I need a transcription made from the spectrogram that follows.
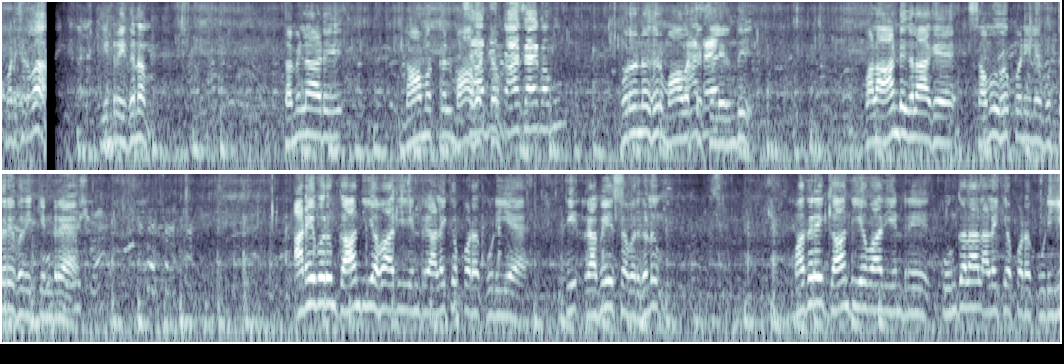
படிச்சிடவா இன்றைய தினம் தமிழ்நாடு நாமக்கல் மாவட்டம் புறநகர் மாவட்டத்திலிருந்து பல ஆண்டுகளாக சமூக பணியில முத்திரை பதிக்கின்ற அனைவரும் காந்தியவாதி என்று அழைக்கப்படக்கூடிய தி ரமேஷ் அவர்களும் மதுரை காந்தியவாதி என்று உங்களால் அழைக்கப்படக்கூடிய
